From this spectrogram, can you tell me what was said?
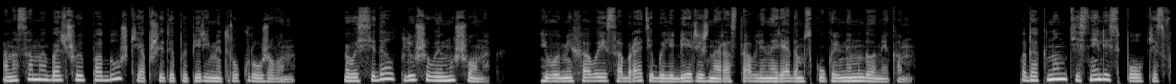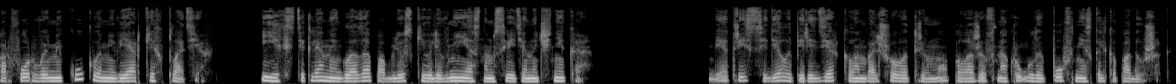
А на самой большой подушке, обшитой по периметру кружевом, восседал плюшевый мышонок. Его меховые собратья были бережно расставлены рядом с кукольным домиком. Под окном теснились полки с фарфоровыми куклами в ярких платьях, и их стеклянные глаза поблескивали в неясном свете ночника. Беатрис сидела перед зеркалом большого трюмо, положив на круглый пуф несколько подушек.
